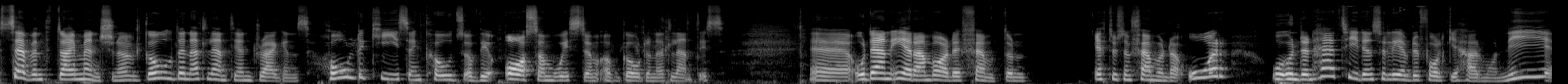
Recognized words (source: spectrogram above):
Seventh Dimensional Golden Atlantean Dragons. Hold the keys and codes of the awesome wisdom of Golden Atlantis. Eh, och den eran var det 15, 1500 år. Och under den här tiden så levde folk i harmoni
